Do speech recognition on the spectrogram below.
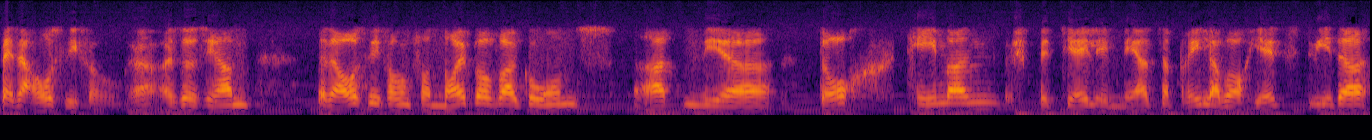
bei der Auslieferung. Ja. Also Sie haben bei der Auslieferung von Neubauwaggons hatten wir doch Themen, speziell im März, April, aber auch jetzt wieder,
